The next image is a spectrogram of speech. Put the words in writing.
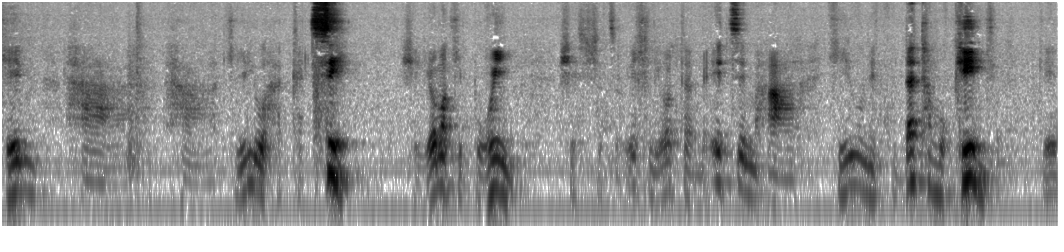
כן, כאילו הקצה של יום הכיפורים בעצם ה, כאילו נקודת המוקד, כן,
